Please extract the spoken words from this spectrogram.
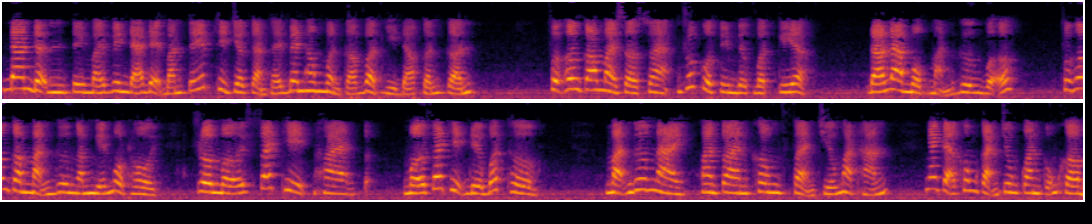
Đang định tìm mấy viên đá để bắn tiếp thì chợt cảm thấy bên hông mình có vật gì đó cấn cấn. Phượng ương co mày sờ soạng rút cuộc tìm được vật kia đó là một mảnh gương vỡ. Phượng ưng cầm mảnh gương ngắm nghía một hồi, rồi mới phát hiện hoàn mới phát hiện điều bất thường. Mảnh gương này hoàn toàn không phản chiếu mặt hắn, ngay cả khung cảnh chung quanh cũng không.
